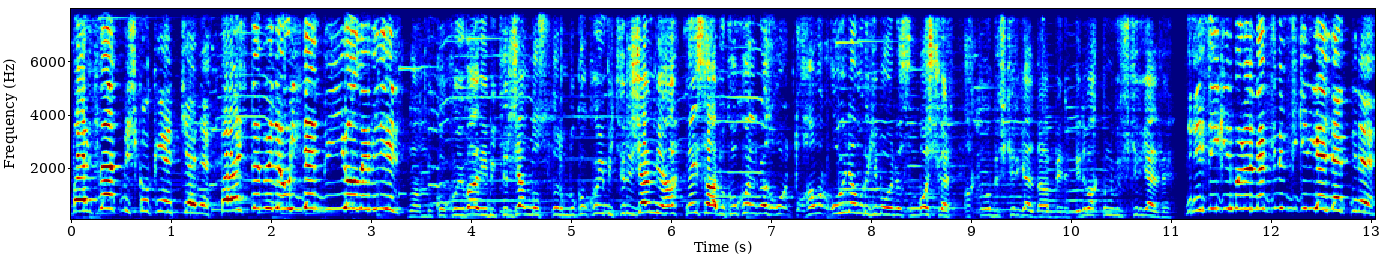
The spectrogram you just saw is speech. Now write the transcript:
Bars'a atmış Koko'ya atacağını. Bars da böyle o yüzden olabilir. Lan bu Koko'yu var ya bitireceğim dostlarım. Bu Koko'yu bitireceğim ya. Neyse abi Koko'yu biraz oy, hamur, oyun hamuru gibi oynasın. Boş ver. Aklıma bir fikir geldi abi benim. Benim aklıma bir fikir geldi. Ne fikri bana nasıl aklına?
